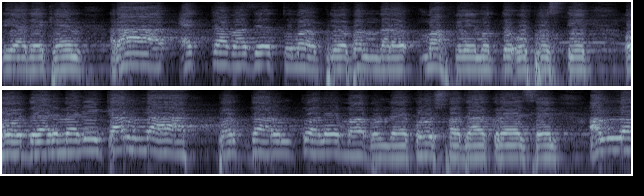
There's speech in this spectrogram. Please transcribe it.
দিয়া দেখেন, রাত একটা বাজে তোমার প্রিয় বান্দার মাহফিলের মধ্যে উপস্থিত। ওদের মালিক আল্লাহ পর্দার অন্তরে মা বোনরা এখনও সজাগ করেছেন আল্লাহ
